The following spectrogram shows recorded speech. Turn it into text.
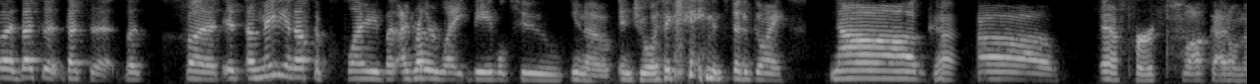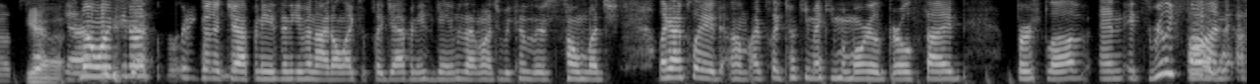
but that's it. That's it. But but it uh, maybe enough to play. But I'd rather like be able to you know enjoy the game instead of going, nah, God, Effort. fuck, I don't know. Yeah. yeah. No, I mean I'm pretty good at Japanese, and even I don't like to play Japanese games that much because there's so much. Like I played, um, I played Tokimeki Memorial Girls Side, First Love, and it's really fun. Oh,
